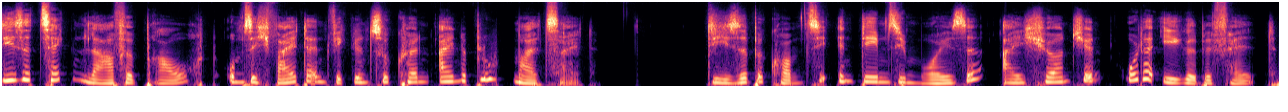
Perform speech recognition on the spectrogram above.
Diese Zeckenlarve braucht, um sich weiterentwickeln zu können, eine Blutmahlzeit. Diese bekommt sie, indem sie Mäuse, Eichhörnchen oder Igel befällt.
